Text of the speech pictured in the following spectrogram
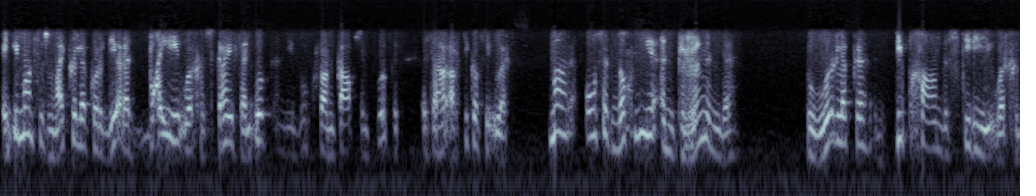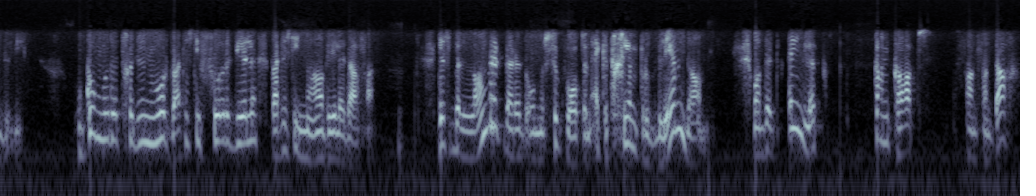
En iemand soos Michael Cordier het baie oor geskryf en ook in die boek van Kaaps en Fokus is daar artikels hieroor. Maar ons het nog nie 'n dringende behoorlike diepgaande studie hieroor gedoen nie. Hoekom moet dit gedoen word? Wat is die voordele? Wat is die nadele daarvan? Dis belangrik dat dit ondersoek word en ek het geen probleem daarmee. Want uiteindelik kan Kaaps van vandag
